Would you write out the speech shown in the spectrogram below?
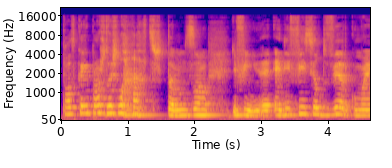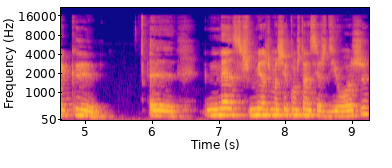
pode cair para os dois lados. Estamos, a, enfim, é, é, difícil de ver como é que uh, nas mesmas circunstâncias de hoje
